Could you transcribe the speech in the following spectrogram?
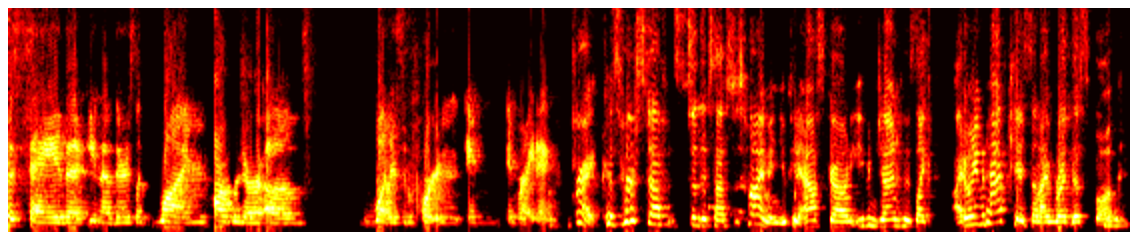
to say that you know there's like one arbiter of what is important in in writing. Right, because her stuff stood the test of time, and you can ask around. Even Jen, who's like, "I don't even have kids, and I read this book.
